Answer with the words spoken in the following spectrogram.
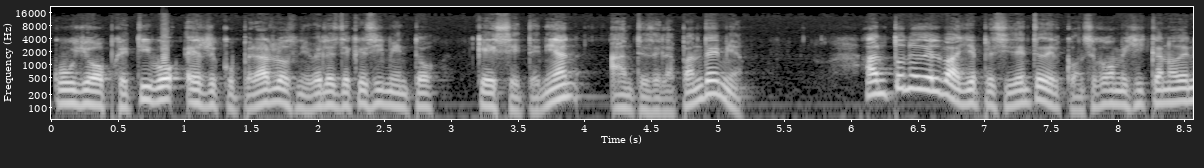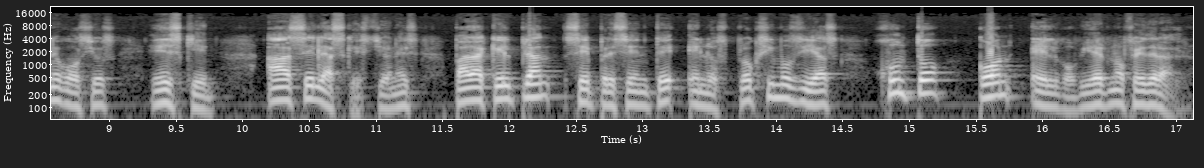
cuyo objetivo es recuperar los niveles de crecimiento que se tenían antes de la pandemia. Antonio del Valle, presidente del Consejo Mexicano de Negocios, es quien hace las gestiones para que el plan se presente en los próximos días junto con el gobierno federal.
